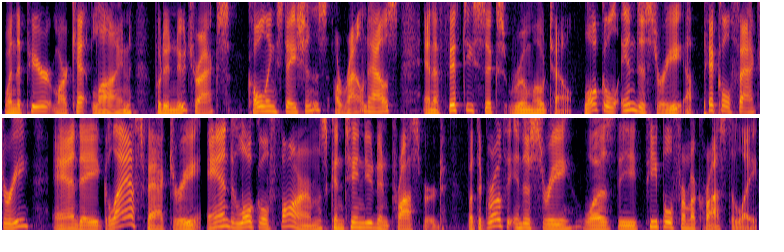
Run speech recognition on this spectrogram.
when the Pere Marquette line put in new tracks, coaling stations, a roundhouse, and a 56 room hotel. Local industry, a pickle factory, and a glass factory, and local farms continued and prospered but the growth industry was the people from across the lake.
